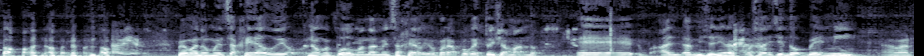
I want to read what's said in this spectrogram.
No, no, no, no. Está bien. Voy a mandar un mensaje de audio. No me puedo mandar mensaje de audio, para porque estoy llamando. Eh, a, a, mi señora esposa diciendo, vení. A ver,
